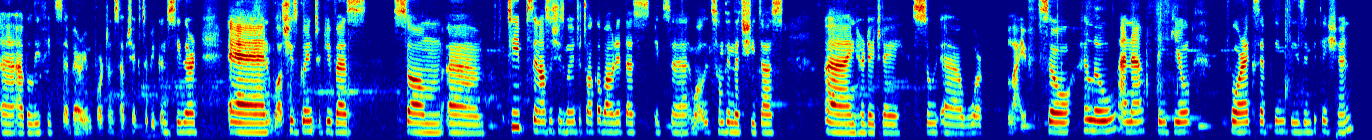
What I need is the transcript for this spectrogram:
uh, I believe it's a very important subject to be considered. And well, she's going to give us some um, tips and also she's going to talk about it as it's uh, well it's something that she does uh, in her day-to-day so uh, work life. So hello Ana. Thank you for accepting this invitation.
